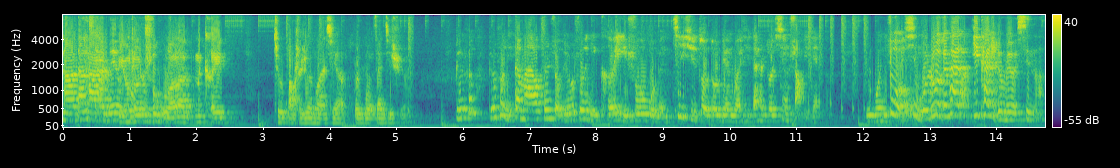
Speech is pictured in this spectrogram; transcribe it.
他当下他比如说出国了，那可以就保持这个关系啊，回国再继续。比如说，比如说你干嘛要分手？比如说你可以说我们继续做多边关系，但是做性少一点的。如果你不性，我如果跟他一开始就没有性呢，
